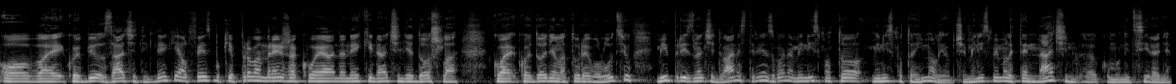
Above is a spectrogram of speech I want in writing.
ovaj, koji je bio začetnik neki, ali Facebook je prva mreža koja na neki način je došla, koja, koja je donijela tu revoluciju. Mi prije znači 12-13 godina mi nismo, to, mi nismo to imali uopće. Mi nismo imali taj način uh, komuniciranja.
